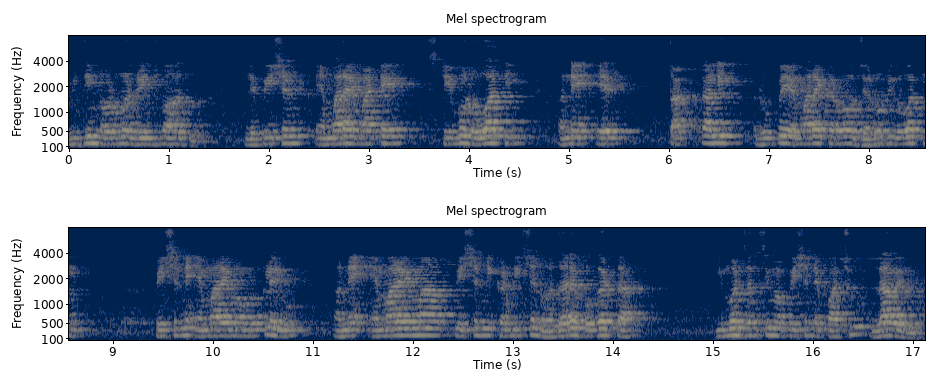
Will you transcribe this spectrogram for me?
વિધિન નોર્મલ રેન્જમાં હતું. એટલે પેશન્ટ એમઆરઆઈ માટે સ્ટેબલ હોવાથી અને એ તાત્કાલિક રૂપે એમઆરઆઈ કરવા જરૂરી હોવાથી પેશન્ટને એમઆરઆઈમાં મોકલેલું અને એમઆરઆઈમાં પેશન્ટની કન્ડિશન વધારે બગડતા ઇમરજન્સીમાં પેશન્ટને પાછું લાવેલું.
